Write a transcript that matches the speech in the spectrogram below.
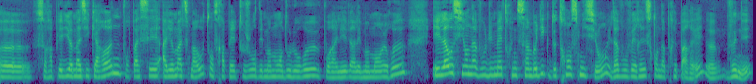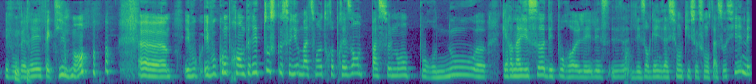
euh, se rappeler Yom HaZikaron pour passer à Yom HaTzmaut. On se rappelle toujours des moments douloureux pour aller vers les moments heureux. Et là aussi, on a voulu mettre une symbolique de transmission. Et là, vous verrez ce qu'on a préparé. Euh, venez et vous verrez effectivement. Euh, et, vous, et vous comprendrez tout ce que ce Yom HaTzmaut représente, pas seulement pour nous, Kerna Yesod, et pour les, les, les organisations qui se sont associées, mais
